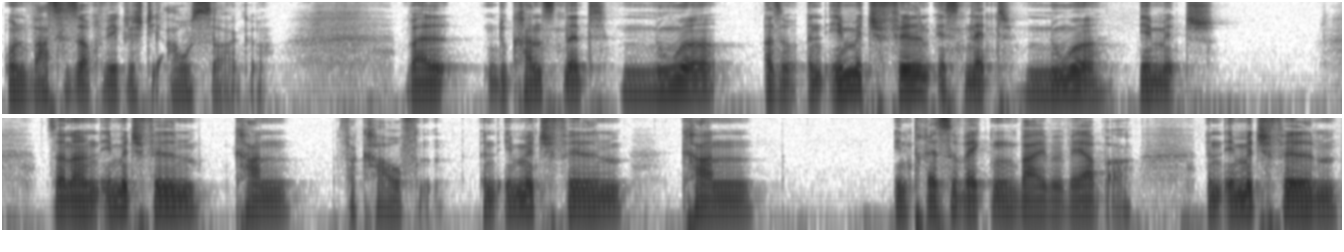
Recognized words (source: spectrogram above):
und was ist auch wirklich die Aussage. Weil du kannst nicht nur, also ein Imagefilm ist nicht nur Image, sondern ein Imagefilm kann verkaufen. Ein Imagefilm kann Interesse wecken bei Bewerber. Ein Imagefilm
